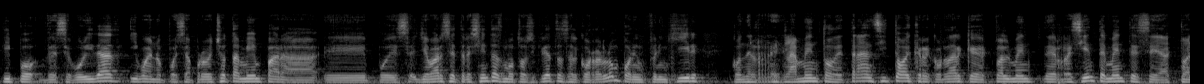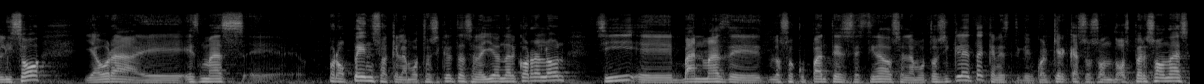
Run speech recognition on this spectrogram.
tipo de seguridad. Y bueno, pues se aprovechó también para pues llevarse 300 motocicletas al corralón por infringir con el reglamento de tránsito. Hay que recordar que actualmente, recientemente se actualizó y ahora eh, es más eh, propenso a que la motocicleta se la lleven al corralón si eh, van más de los ocupantes destinados en la motocicleta, que en, este, que en cualquier caso son dos personas,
